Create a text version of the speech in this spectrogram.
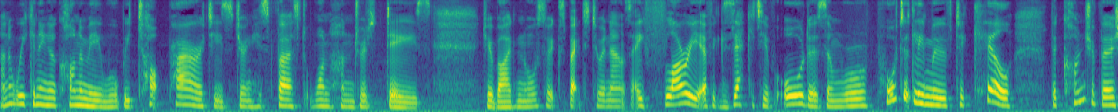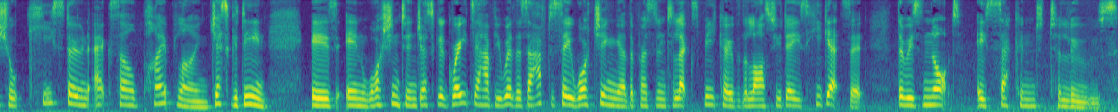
and a weakening economy will be top priorities during his first 100 days. Joe Biden also expected to announce a flurry of executive orders and will reportedly move to kill the controversial Keystone XL pipeline. Jessica Dean is in Washington. Jessica, great to have you with us. I have to say, watching uh, the president elect speak over the last few days, he gets it. There is not a second to lose.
